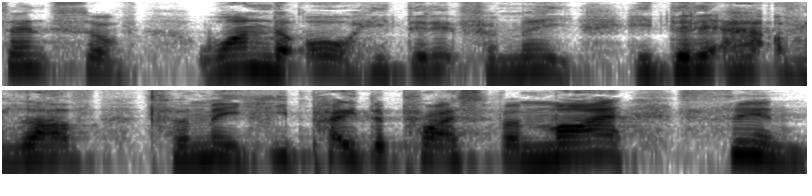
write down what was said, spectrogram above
sense of wonder oh, he did it for me. He did it out of love for me. He paid the price for my sin.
